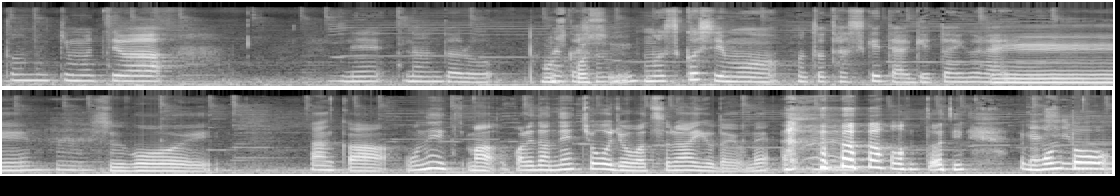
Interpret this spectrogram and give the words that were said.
当の気持ちはねなんだろう。もう少し？もう少しもう本当助けてあげたいぐらい。へえ、うん、すごい。なんかお姉まああれだね。長女は辛いよだよね、うん、本当に。でも本当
